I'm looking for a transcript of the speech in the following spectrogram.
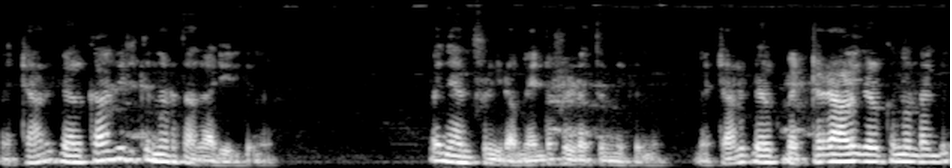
മറ്റാൾ കേൾക്കാതിരിക്കുന്നിടത്താണ് കാര്യം ഇരിക്കുന്നത് ഇപ്പം ഞാൻ ഫ്രീഡം എന്റെ ഫ്രീഡത്തിൽ നിൽക്കുന്നു. മറ്റാൾ കേൾ മറ്റൊരാൾ കേൾക്കുന്നുണ്ടെങ്കിൽ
